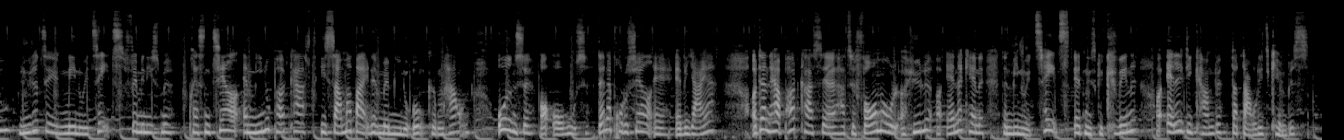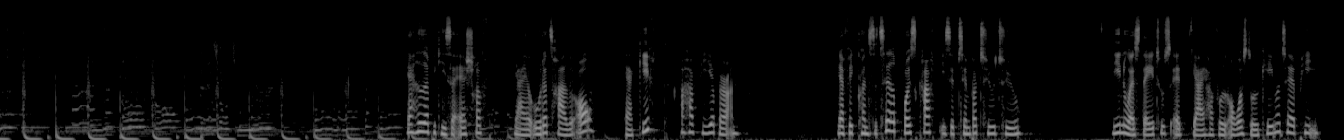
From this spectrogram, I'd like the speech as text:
Du lytter til Minoritetsfeminisme, præsenteret af Mino Podcast i samarbejde med Mino Ung København, Odense og Aarhus. Den er produceret af Aviaja, og den her podcastserie har til formål at hylde og anerkende den minoritetsetniske kvinde og alle de kampe, der dagligt kæmpes. Jeg hedder Pekisa Ashraf. Jeg er 38 år, er gift og har fire børn. Jeg fik konstateret brystkræft i september 2020. Lige nu er status, at jeg har fået overstået kemoterapi,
